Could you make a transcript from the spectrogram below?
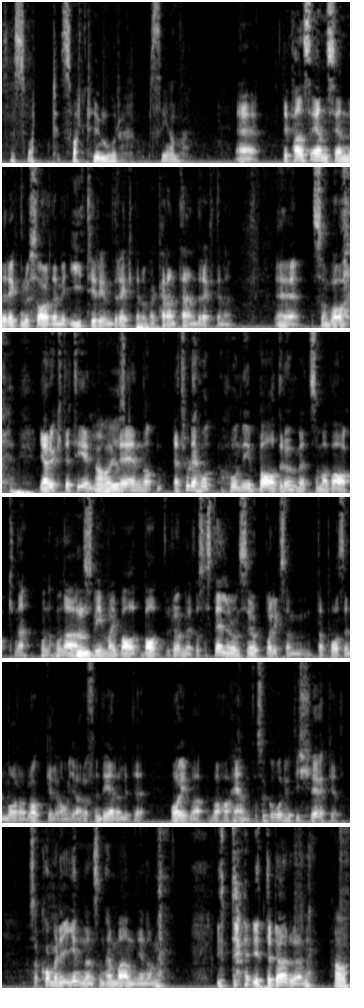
svart, svart humor-scen. Eh, det fanns en scen direkt när du sa det där med IT-rymddräkten, de här karantändräkterna. Eh, som var... Jag ryckte till. Ja, det är en, jag tror det är hon, hon i badrummet som har vaknat. Hon, hon har mm. svimmat i bad, badrummet och så ställer hon sig upp och liksom tar på sig en morgonrock eller vad hon gör och funderar lite. Oj, vad, vad har hänt? Och så går hon ut i köket. Så kommer det in en sån här man genom ytter, ytterdörren. Ja.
